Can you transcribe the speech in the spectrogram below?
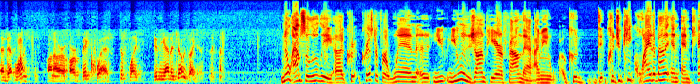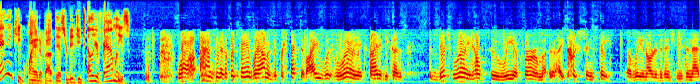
and that launched us on our, our big quest, just like Indiana Jones, I guess. No, absolutely, uh, Christopher. When uh, you you and Jean Pierre found that, I mean, could could you keep quiet about it, and and can you keep quiet about this, or did you tell your families? Well, you know, to put Dan Brown into perspective, I was really excited because this really helped to reaffirm a Christian faith of Leonardo da Vinci's, and that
